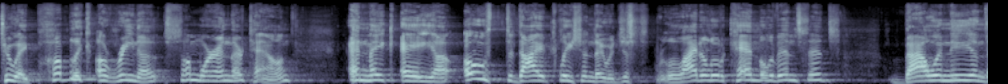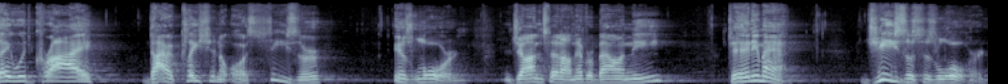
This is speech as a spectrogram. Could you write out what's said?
to a public arena somewhere in their town and make a uh, oath to Diocletian. They would just light a little candle of incense, bow a knee, and they would cry, Diocletian or Caesar is Lord. John said, I'll never bow a knee to any man. Jesus is Lord.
